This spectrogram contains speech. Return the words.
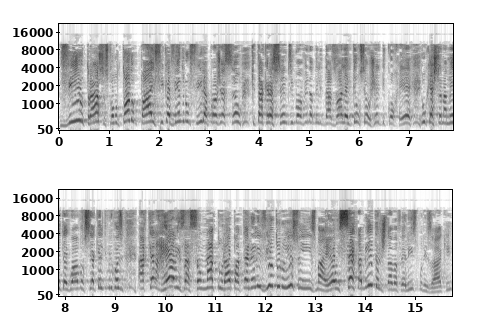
Viu traços, como todo pai fica vendo no filho a projeção que está crescendo, desenvolvendo habilidades. Olha, ele tem o seu jeito de correr, o questionamento é igual a você, aquele tipo de coisa. Aquela realização natural paterna, ele viu tudo isso em Ismael e certamente ele estava feliz por Isaac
